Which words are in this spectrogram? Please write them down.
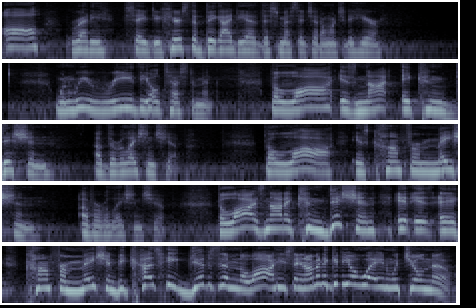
already saved you. Here's the big idea of this message that I want you to hear. When we read the Old Testament, the law is not a condition of the relationship. The law is confirmation of a relationship. The law is not a condition, it is a confirmation. Because he gives them the law, he's saying, I'm going to give you a way in which you'll know.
